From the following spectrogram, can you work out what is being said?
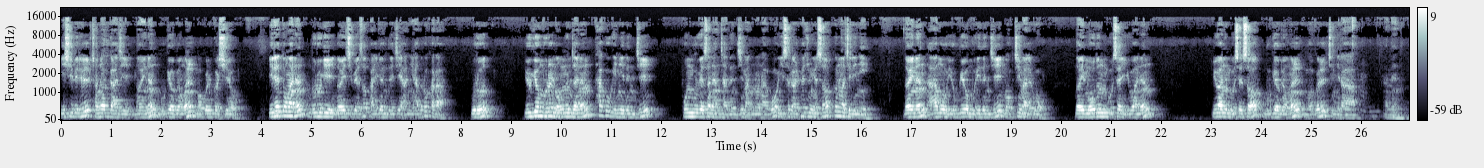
21일 저녁까지 너희는 무교병을 먹을 것이요 이래 동안은 누룩이 너희 집에서 발견되지 아니하도록 하라. 무릇 유교물을 먹는 자는 타국인이든지 본국에서 난 자든지 막론하고 이스라엘 회중에서 끊어지리니 너희는 아무 유교물이든지 먹지 말고 너희 모든 곳에 유하는 유하는 곳에서 무교병을 먹을지니라. 아멘.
